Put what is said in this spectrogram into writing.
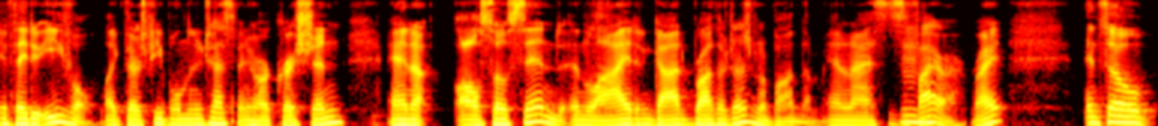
if they do evil. Like there's people in the New Testament who are Christian and also sinned and lied, and God brought their judgment upon them. Ananias and Sapphira, mm-hmm. right? And so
